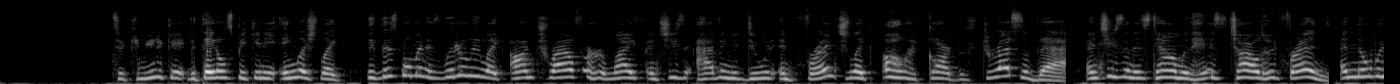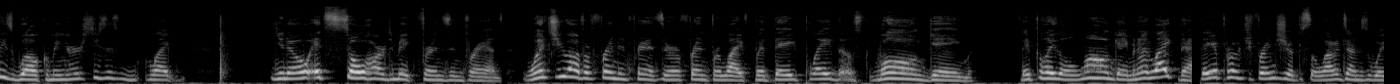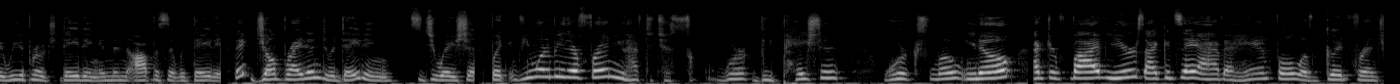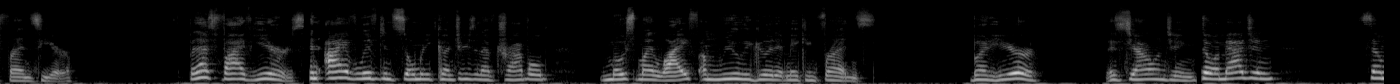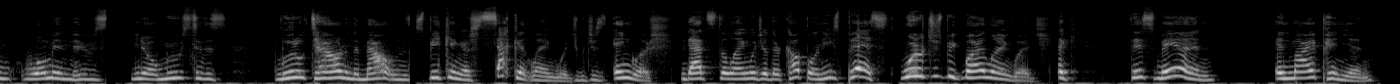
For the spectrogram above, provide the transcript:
to communicate, but they don't speak any English. Like this woman is literally like on trial for her life and she's having to do it in French. Like, oh my God, the stress of that. And she's in his town with his childhood friends and nobody's welcoming her. She's just like, you know, it's so hard to make friends in France. Once you have a friend in France, they're a friend for life, but they play this long game. They play the long game, and I like that. They approach friendships a lot of times the way we approach dating, and then the opposite with dating. They jump right into a dating situation. But if you want to be their friend, you have to just work, be patient, work slow. You know, after five years, I could say I have a handful of good French friends here. But that's five years. And I have lived in so many countries and I've traveled most of my life. I'm really good at making friends. But here, it's challenging. So imagine some woman who's, you know, moves to this little town in the mountains speaking a second language, which is English. And that's the language of their couple, and he's pissed. Why don't you speak my language? Like, this man, in my opinion,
